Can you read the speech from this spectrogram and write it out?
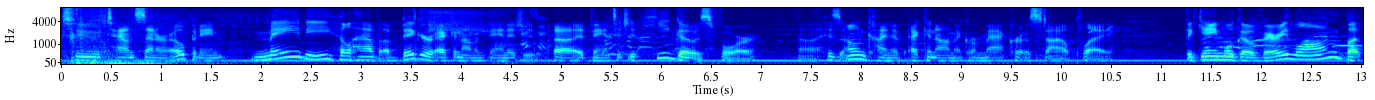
two town center opening. Maybe he'll have a bigger economic advantage, uh, advantage if he goes for uh, his own kind of economic or macro style play. The game will go very long, but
